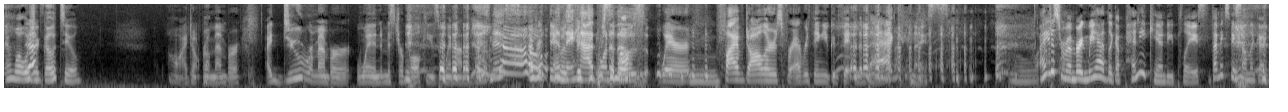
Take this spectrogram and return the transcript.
and what was your go-to? Oh, I don't remember. I do remember when Mr. Bulky's went out of business. Everything and was they had one of 50% off. those where mm. five dollars for everything you could fit in the bag. Nice. Oh, I'm just remembering we had like a penny candy place. That makes me sound like I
